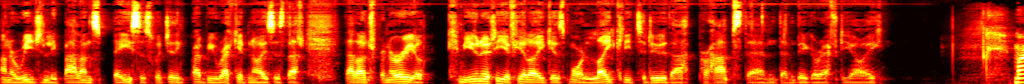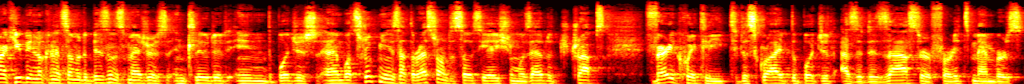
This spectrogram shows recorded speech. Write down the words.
on a regionally balanced basis, which I think probably recognises that that entrepreneurial community, if you like, is more likely to do that perhaps than than bigger FDI. Mark, you've been looking at some of the business measures included in the budget. And what struck me is that the Restaurant Association was out of traps very quickly to describe the budget as a disaster for its members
